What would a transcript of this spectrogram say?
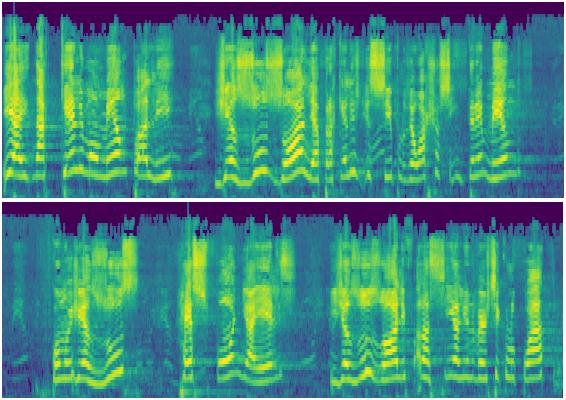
E aí, naquele momento ali, Jesus olha para aqueles discípulos, eu acho assim tremendo, como Jesus responde a eles, e Jesus olha e fala assim, ali no versículo 4:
